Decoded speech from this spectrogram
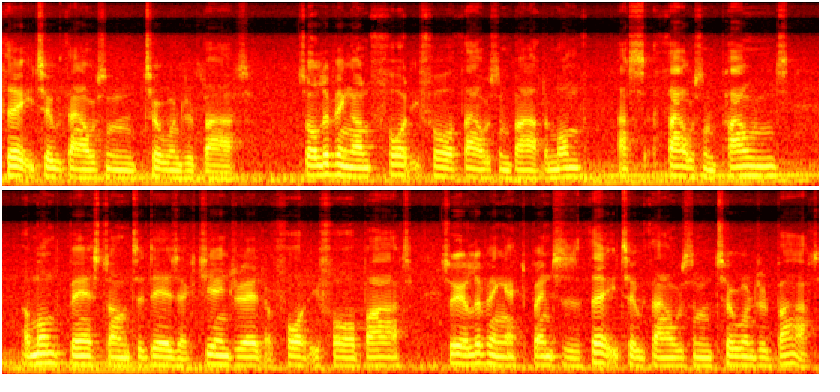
32,200 baht. So living on 44,000 baht a month, that's a thousand pounds a month based on today's exchange rate of 44 baht. So your living expenses are 32,200 baht.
